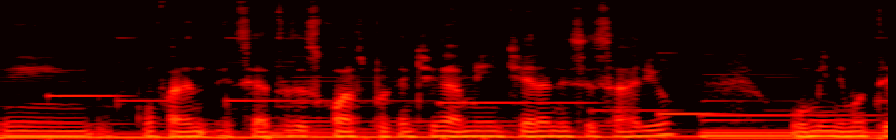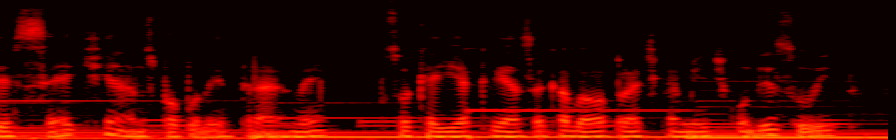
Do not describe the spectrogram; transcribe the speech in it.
em, em certas escolas, porque antigamente era necessário o mínimo ter 7 anos para poder entrar, né? Só que aí a criança acabava praticamente com 18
